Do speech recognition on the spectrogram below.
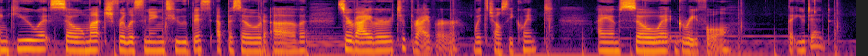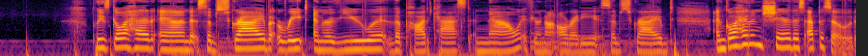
Thank you so much for listening to this episode of Survivor to Thriver with Chelsea Quint. I am so grateful that you did. Please go ahead and subscribe, rate, and review the podcast now if you're not already subscribed. And go ahead and share this episode,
